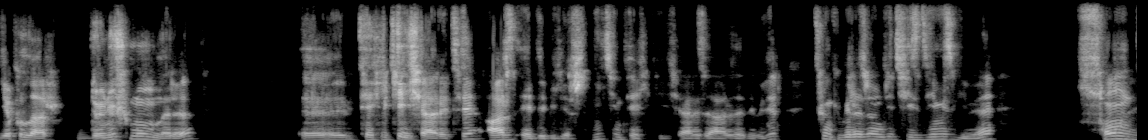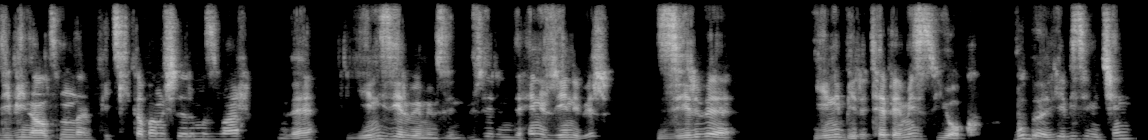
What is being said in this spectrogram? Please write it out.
yapılar, dönüş mumları e, tehlike işareti arz edebilir. Niçin tehlike işareti arz edebilir? Çünkü biraz önce çizdiğimiz gibi son dibin altında fitil kapanışlarımız var ve yeni zirvemizin üzerinde henüz yeni bir zirve, yeni bir tepemiz yok. Bu bölge bizim için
